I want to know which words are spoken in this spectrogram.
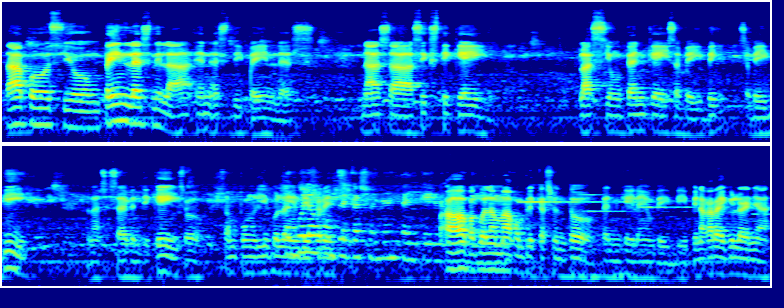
Tapos yung painless nila, NSD painless, nasa 60k plus yung 10k sa baby. Sa baby, nasa 70k. So 10,000 lang Pag yung walang difference. komplikasyon yan, 10k lang. Oo, pag walang mga komplikasyon to, 10k lang yung baby. Pinaka-regular niya.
